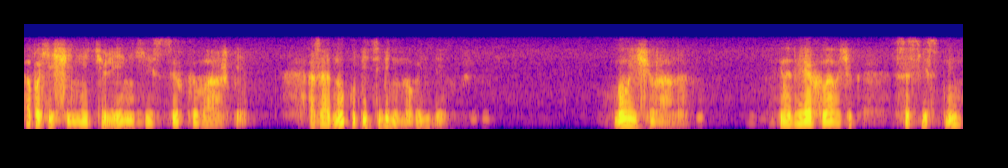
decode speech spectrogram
о похищении тюленихи из цирка в Ашбе, а заодно купить себе немного еды. Было еще рано, и на дверях лавочек со съестным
